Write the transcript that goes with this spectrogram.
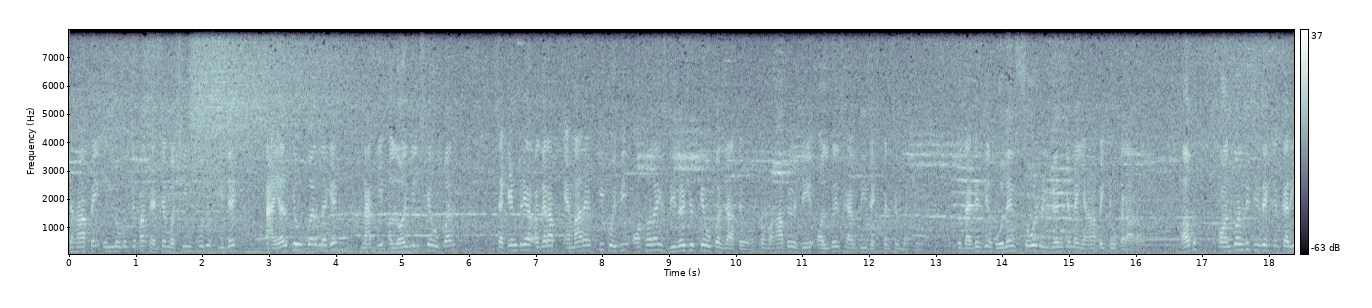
जहाँ पे इन लोगों के पास ऐसे मशीन हो जो सीधे टायर के ऊपर लगे, ना कि अलॉय व्हील्स के ऊपर। सेकेंडरी अगर आप एमआरएफ की कोई भी ऑथोराइज डीलरशिप के ऊपर जाते हो तो वहाँ पे they always have these expensive machine तो that is the whole and sole reason कि मैं यहाँ पे क्यों करा रहा हूँ। अब कौन कौन सी चीज़ें करी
